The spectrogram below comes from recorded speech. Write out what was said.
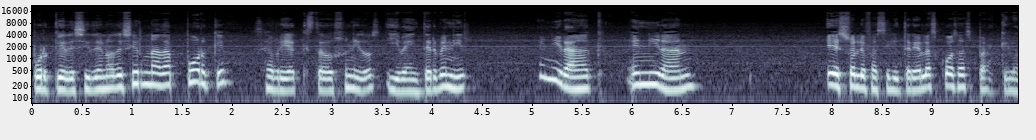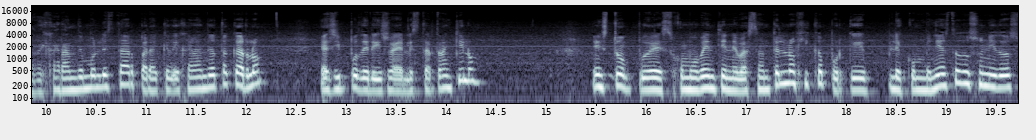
¿Por qué decide no decir nada? Porque sabría que Estados Unidos iba a intervenir en Irak, en Irán. Eso le facilitaría las cosas para que lo dejaran de molestar, para que dejaran de atacarlo y así poder Israel estar tranquilo. Esto pues como ven tiene bastante lógica porque le convenía a Estados Unidos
